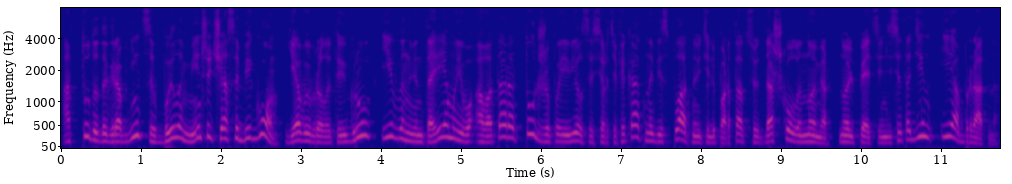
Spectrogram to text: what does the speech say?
Оттуда до гробницы было меньше часа бегом. Я выбрал эту игру, и в инвентаре моего аватара тут же появился сертификат на бесплатную телепортацию до школы номер 0571 и обратно.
